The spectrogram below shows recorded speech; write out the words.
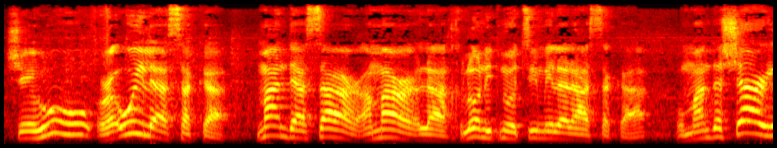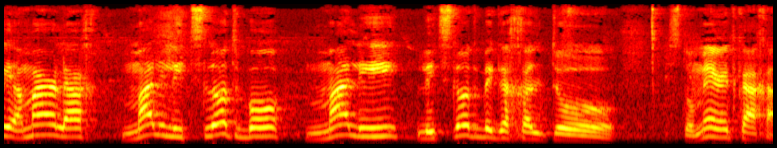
שהוא ראוי להעסקה. מאן דאסר אמר לך לא ניתנו עצים אלא להעסקה, ומאן דשארי אמר לך מה לי לצלות בו, מה לי לצלות בגחלתו. זאת אומרת ככה,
